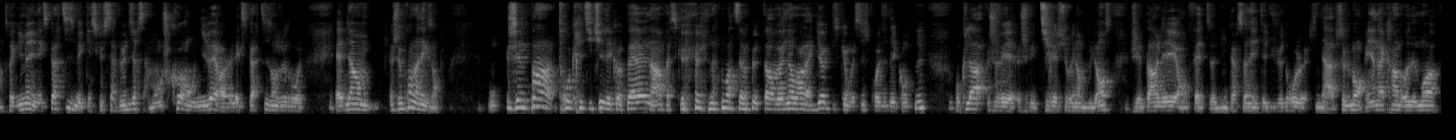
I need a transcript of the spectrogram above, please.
Entre guillemets, une expertise. Mais qu'est-ce que ça veut dire? Ça mange quoi en hiver, euh, l'expertise en jeu de rôle? Eh bien, je vais prendre un exemple. J'aime pas trop critiquer les copains, hein, parce que finalement, ça peut t'en revenir dans la gueule, puisque moi aussi, je produis des contenus. Donc là, je vais, je vais tirer sur une ambulance. Je vais parler, en fait, d'une personnalité du jeu de rôle qui n'a absolument rien à craindre de moi.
